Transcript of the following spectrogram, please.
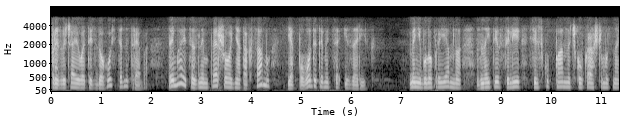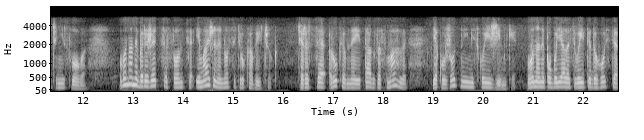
призвичаюватись до гостя не треба. Тримається з ним першого дня так само, як поводитиметься і за рік. Мені було приємно знайти в селі сільську панночку в кращому значенні слова. Вона не бережеться сонця і майже не носить рукавичок. Через це руки в неї так засмагли, як у жодної міської жінки. Вона не побоялась вийти до гостя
